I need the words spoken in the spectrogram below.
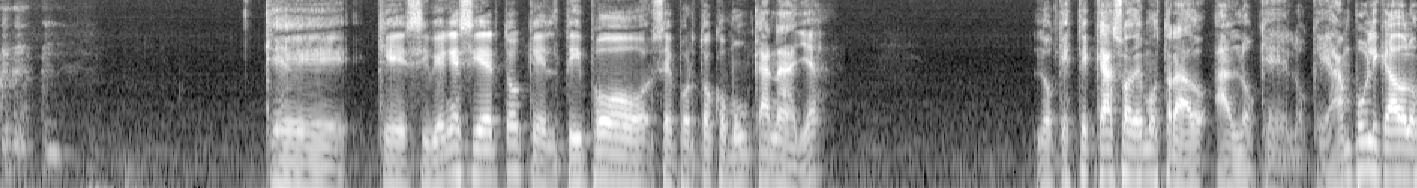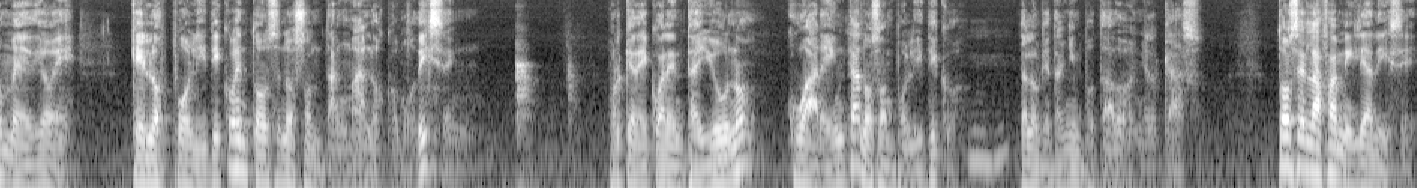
Que, que si bien es cierto que el tipo se portó como un canalla, lo que este caso ha demostrado a lo que, lo que han publicado los medios es que los políticos entonces no son tan malos como dicen. Porque de 41, 40 no son políticos de los que están imputados en el caso. Entonces la familia dice,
